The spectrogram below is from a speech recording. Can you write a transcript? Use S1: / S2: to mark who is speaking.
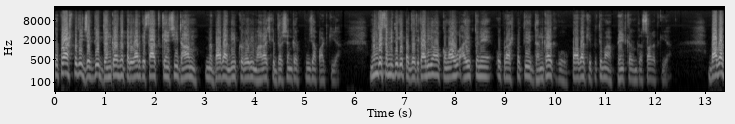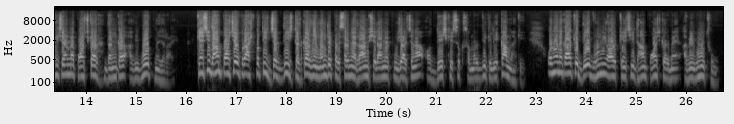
S1: उपराष्ट्रपति जगदीप धनखड़ ने परिवार के साथ कैंची धाम में बाबा नीप करोरी महाराज के दर्शन कर पूजा पाठ किया। मंदिर समिति के पदाधिकारियों और कुमाऊं आयुक्त ने उपराष्ट्रपति धनखड़ को बाबा की प्रतिमा भेंट कर उनका स्वागत किया। बाबा की शरण में पहुंचकर धनखड़ अभिभूत नज़र आए। कैंची धाम पहुँचे उपराष्ट्रपति जगदीश धनखड़ ने मंदिर परिसर में रामशिला में पूजा अर्चना और देश की सुख समृद्धि के लिए कामना की। उन्होंने कहा कि देवभूमि और कैंची धाम पहुंचकर मैं अभिभूत हूँ।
